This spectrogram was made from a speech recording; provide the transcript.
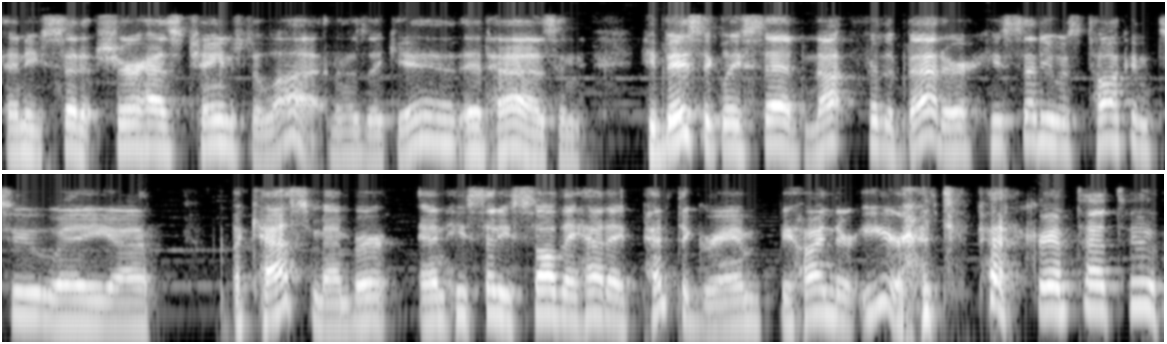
and he said it sure has changed a lot. And I was like, yeah, it has. And he basically said not for the better. He said he was talking to a uh, a cast member, and he said he saw they had a pentagram behind their ear, a pentagram tattoo,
